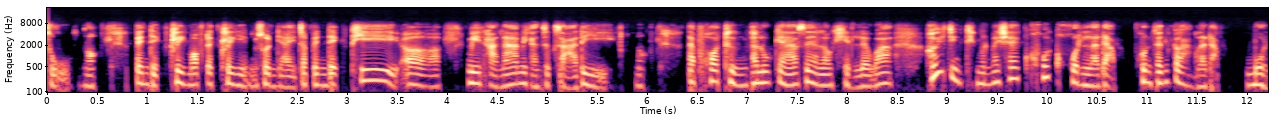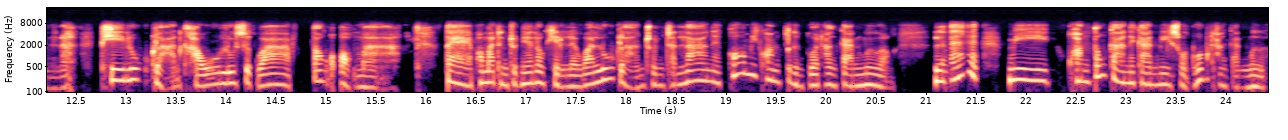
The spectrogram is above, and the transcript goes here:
สูงเนาะเป็นเด็ก cream of the cream ส่วนใหญ่จะเป็นเด็กที่เอ่อมีฐานะมีการศึกษาดีเนาะแต่พอถึงทะลุแก๊สเนี่ยเราเห็นเลยว่า เฮ้ยจริง ๆ มันไม่ใช่โคตรคนระดับคนชั้นกลางระดับบนนะที่ลูกหลานเขารู้สึกว่าต้องออกมา แต่พอมาถึงจุดเนี้ยเราเห็นเลยว่าลูกหลานชนชั้นล่างเนี่ยก็มีความตื่นตัวทางการเมือง และมีความต้องการในการมีส่วนร่วมทางการเมือง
